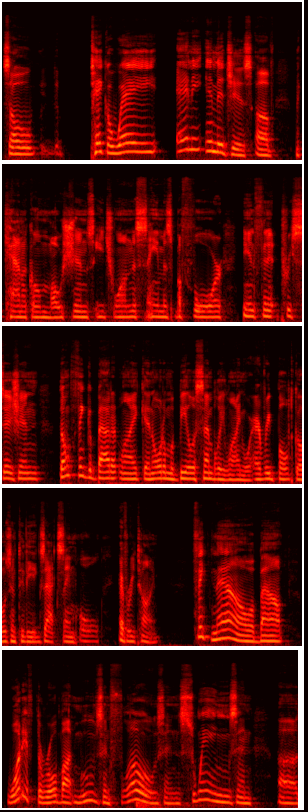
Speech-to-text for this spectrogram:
So take away any images of mechanical motions, each one the same as before, infinite precision, don't think about it like an automobile assembly line where every bolt goes into the exact same hole every time. Think now about what if the robot moves and flows and swings and uh,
